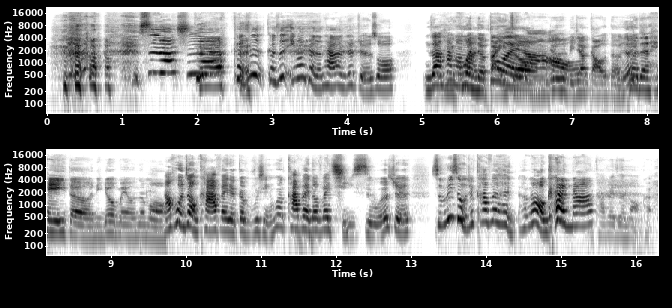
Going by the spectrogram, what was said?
是啊，是啊。可是可是因为可能台湾人就觉得说。你知道他们混的白种，你就是比较高的；混的黑的，你就没有那么。然后混这种咖啡的更不行，混咖啡都被歧视，我就觉得什么意思？我觉得咖啡很很好看呐。咖啡真的蛮好看。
